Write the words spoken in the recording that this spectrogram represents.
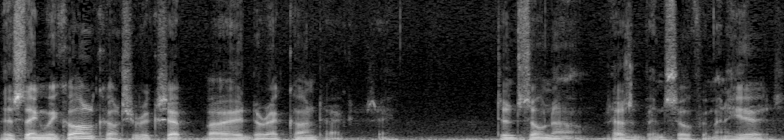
this thing we call culture except by direct contact isn't so now. It hasn't been so for many years.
